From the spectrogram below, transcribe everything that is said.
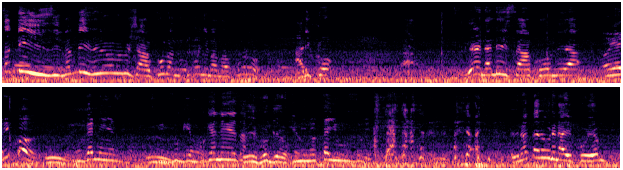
ndabizi ndabizi niba mushaka kuba kunyima amakuru ariko ah, yenda nisakumira oya ariko Mm. vuga neza tubivugeho uge neza bivugeho iminota yuzuye iminota n'ubundi nayikuyemo Eh,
